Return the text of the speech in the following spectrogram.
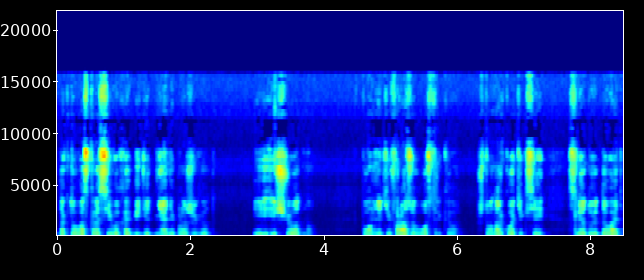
Да кто вас красивых обидит, дня не проживет. И еще одно. Помните фразу Вострикова, что наркотик сей следует давать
